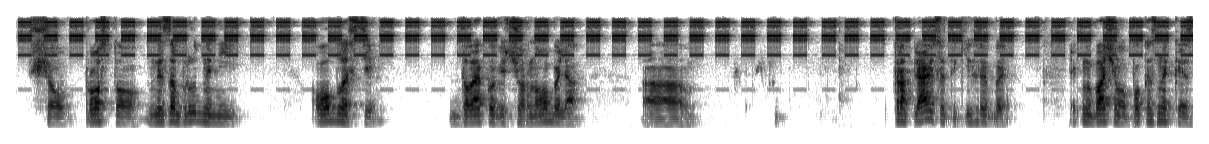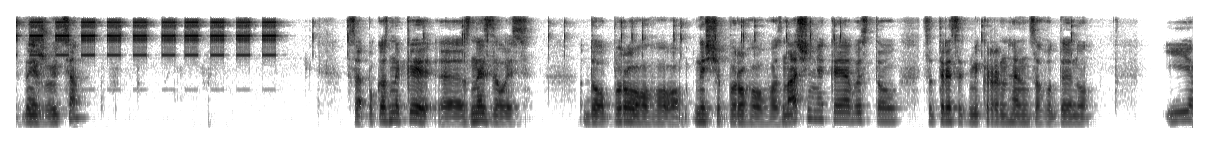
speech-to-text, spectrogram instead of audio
що просто незабрудненій області, далеко від Чорнобиля, е, трапляються такі гриби. Як ми бачимо, показники знижуються. Все, показники е, знизились до порогового, нижче порогового значення, яке я виставив, це 30 мікрорентген за годину. І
